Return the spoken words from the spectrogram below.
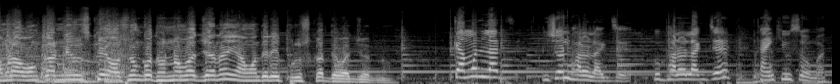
আমরা ওঙ্কার নিউজকে অসংখ্য ধন্যবাদ জানাই আমাদের এই পুরস্কার দেওয়ার জন্য। কেমন লাগছে? ভীষণ ভালো লাগছে। খুব ভালো লাগছে। থ্যাংক ইউ সো মাচ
